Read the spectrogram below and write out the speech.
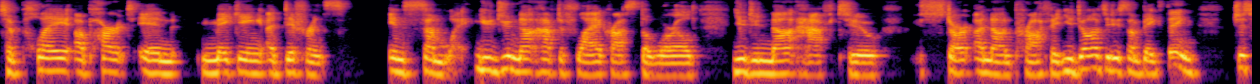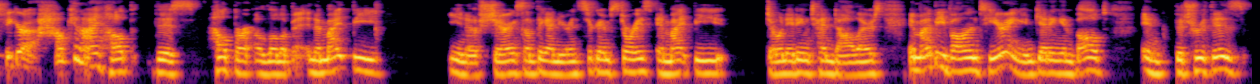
to play a part in making a difference in some way. You do not have to fly across the world. You do not have to start a nonprofit. You don't have to do some big thing just figure out how can I help this helper a little bit. And it might be, you know, sharing something on your Instagram stories. It might be donating $10. It might be volunteering and getting involved. And the truth is,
